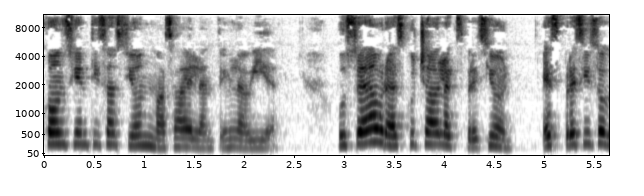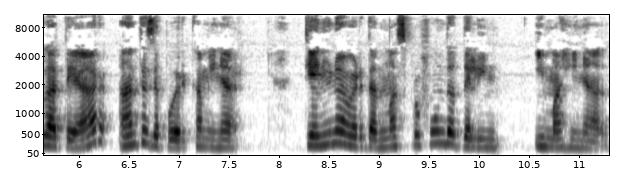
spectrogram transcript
concientización más adelante en la vida. Usted habrá escuchado la expresión es preciso gatear antes de poder caminar tiene una verdad más profunda del imaginado.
